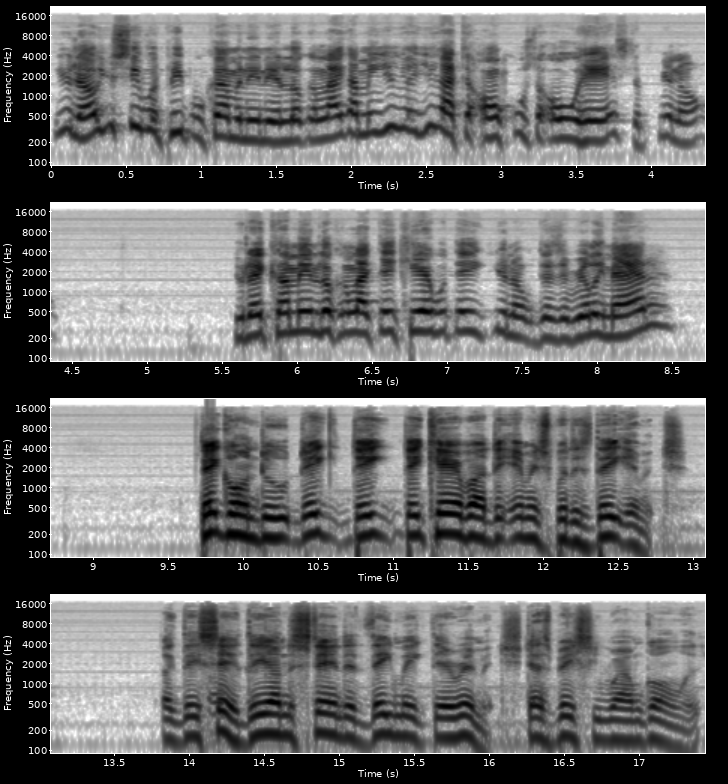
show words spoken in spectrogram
You know, you see what people coming in there looking like. I mean, you you got the uncles, the old heads. The, you know, do they come in looking like they care what they? You know, does it really matter? They gonna do they they they care about the image, but it's their image. Like they said, they understand that they make their image. That's basically where I'm going with it.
